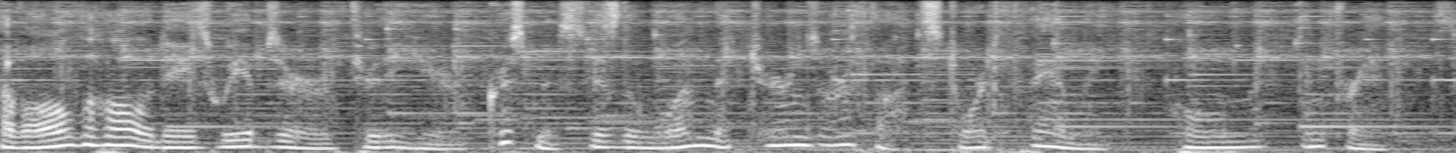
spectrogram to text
Of all the holidays we observe through the year, Christmas is the one that turns our thoughts toward family, home, and friends.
